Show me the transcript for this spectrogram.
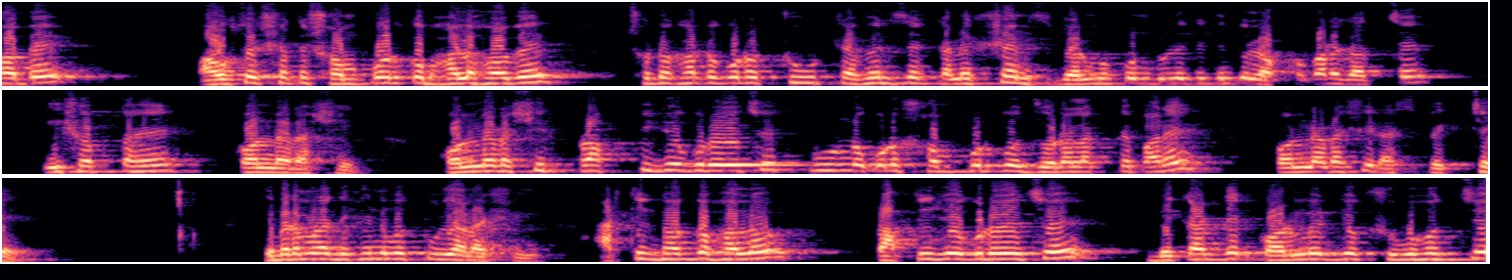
হবে হাউসের সাথে সম্পর্ক ভালো হবে, ছোটখাটো কোনো ট্যুর ট্রাভেলস এর কানেকশনস জন্মকুণ্ডলিতে কিন্তু লক্ষ্য করা যাচ্ছে এই সপ্তাহে কন্যা রাশির। কন্যা রাশির প্রাপ্তি যোগ রয়েছে, পূর্ণ কোনো সম্পর্ক জোড়া লাগতে পারে কন্যা রাশির অ্যাসপেক্টে এবার আমরা দেখে নেব তুলা রাশি। আর্থিক ভাগ্য ভালো, প্রাপ্তি যোগ রয়েছে, বেকারদের কর্মের যোগ শুভ হচ্ছে,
